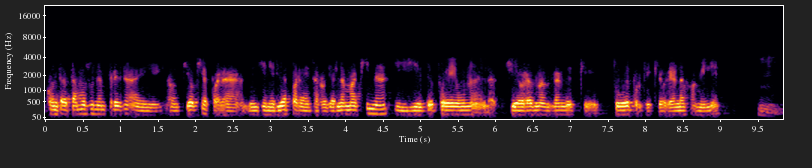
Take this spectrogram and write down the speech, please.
Contratamos una empresa de Antioquia para, de ingeniería para desarrollar la máquina y esa fue una de las quiebras más grandes que tuve porque quebré a la familia. Mm.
